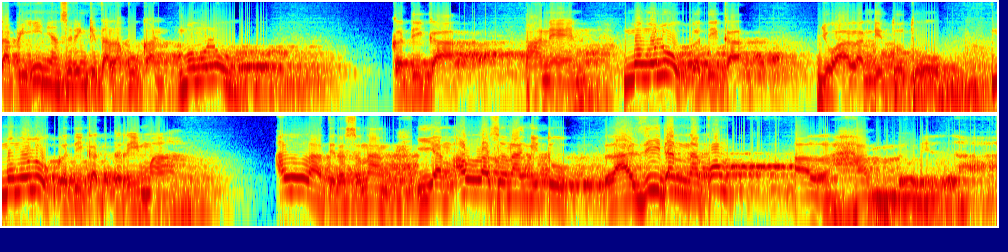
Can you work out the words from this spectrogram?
Tapi ini yang sering kita lakukan. Mengeluh ketika panen, mengeluh ketika jualan ditutup, mengeluh ketika terima. Allah tidak senang. Yang Allah senang itu lazidan nakum alhamdulillah.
